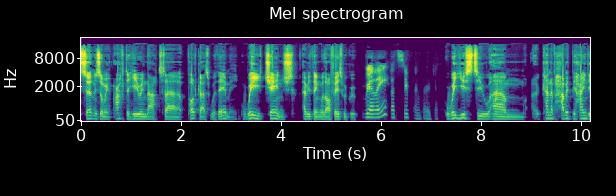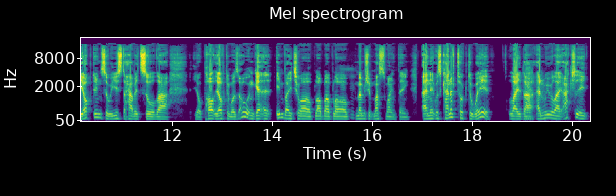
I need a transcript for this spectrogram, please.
certainly something after hearing that uh, podcast with Amy. We changed everything with our Facebook group. Really? That's super encouraging. We used to um, kind of have it behind the opt in. So we used to have it so that you know, part of the opt in was, oh, and get an invite to our blah, blah, blah mm-hmm. membership mastermind thing. And it was kind of tucked away like that. Yeah. And we were like, actually,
